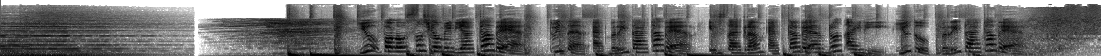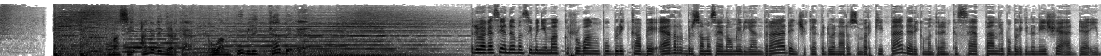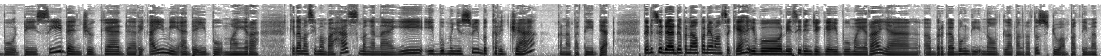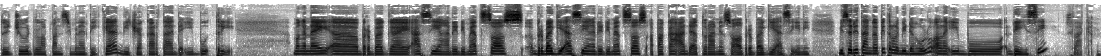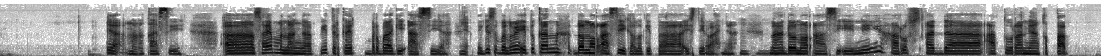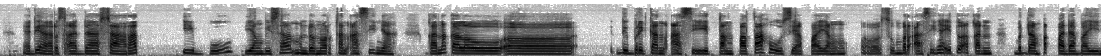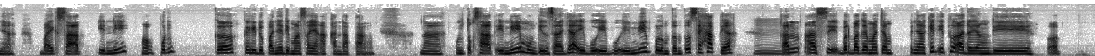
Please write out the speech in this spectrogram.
Yuk follow sosial media KBR Twitter at Berita KBR, Instagram at kbr.id, Youtube Berita KBR. Masih Anda dengarkan Ruang Publik KBR. Terima kasih Anda masih menyimak Ruang Publik KBR bersama saya Naomi Liandra dan juga kedua narasumber kita dari Kementerian Kesehatan Republik Indonesia ada Ibu Desi dan juga dari AIMI ada Ibu Maira. Kita masih membahas mengenai ibu menyusui bekerja kenapa tidak? Tadi sudah ada penelpon yang masuk ya, Ibu Desi dan juga Ibu Maira yang uh, bergabung di 0800 2457 893 di Jakarta ada Ibu Tri mengenai uh, berbagai asi yang ada di medsos, berbagi asi yang ada di medsos, apakah ada aturannya soal berbagi asi ini? Bisa ditanggapi terlebih dahulu oleh Ibu Desi, silakan. Ya, makasih. Uh, saya menanggapi terkait berbagi ASI ya. ya. Jadi sebenarnya itu kan donor ASI kalau kita istilahnya. Mm -hmm. Nah, donor ASI ini harus ada aturan yang ketat Jadi harus ada syarat ibu yang bisa mendonorkan asinya. Karena kalau uh, diberikan ASI tanpa tahu siapa yang uh, sumber ASInya itu akan berdampak pada bayinya, baik saat ini maupun ke kehidupannya di masa yang akan datang. Nah, untuk saat ini mungkin saja ibu-ibu ini belum tentu sehat ya. Hmm. Kan ASI berbagai macam penyakit itu ada yang di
